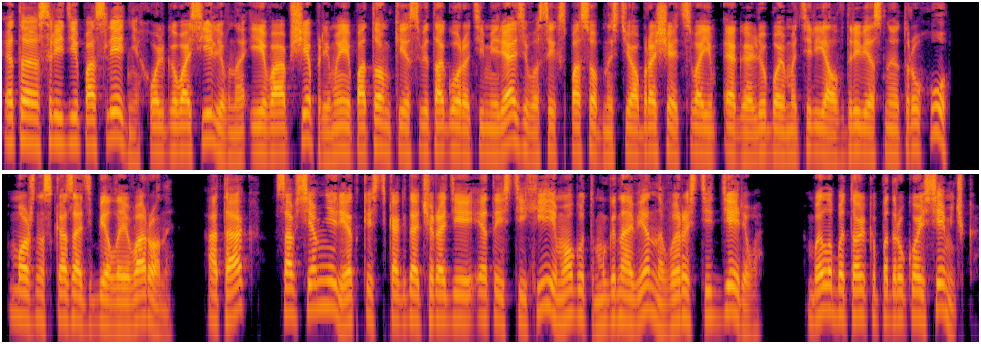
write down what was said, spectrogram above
это среди последних Ольга Васильевна и вообще прямые потомки Святогора Тимирязева с их способностью обращать своим эго любой материал в древесную труху, можно сказать, белые вороны. А так, совсем не редкость, когда чародеи этой стихии могут мгновенно вырастить дерево. Было бы только под рукой семечко.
